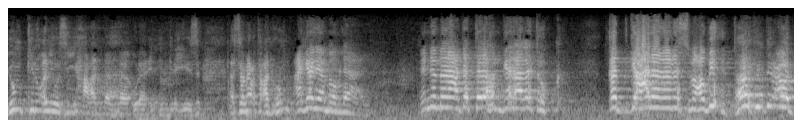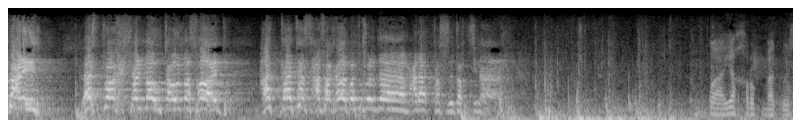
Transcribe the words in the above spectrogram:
يمكن أن يزيح عنا هؤلاء الإنجليز. أسمعت عنهم؟ أجل يا مولاي إنما أعددت لهم جلالتك. قد جعلنا نسمع بهم. هات الدرع واتبعني لست أخشى الموت أو المصائب حتى تزحف غابة برنام على قصر دمسنان ويخرج ماكبس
